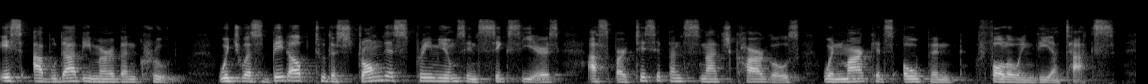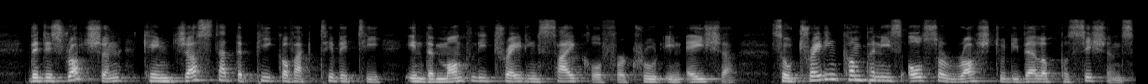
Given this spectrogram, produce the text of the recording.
is Abu Dhabi Murban crude, which was bid up to the strongest premiums in six years as participants snatched cargoes when markets opened following the attacks. The disruption came just at the peak of activity in the monthly trading cycle for crude in Asia. So, trading companies also rushed to develop positions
